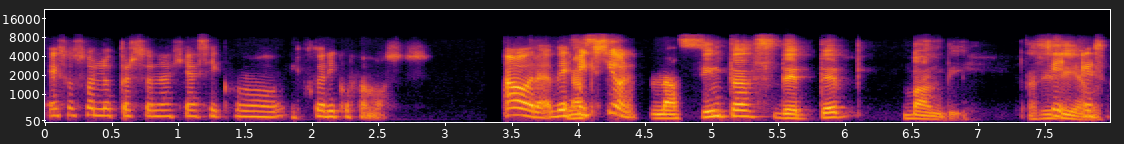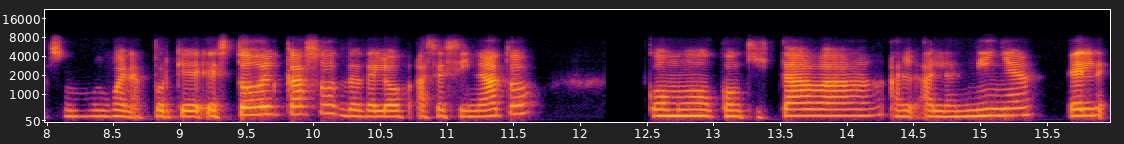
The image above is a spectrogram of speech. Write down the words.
Esos son los personajes así como históricos famosos. Ahora, de Las- ficción. Las cintas de Ted Bundy. Así se Sí, llama. esas son muy buenas, porque es todo el caso desde los asesinatos, cómo conquistaba a, a las niñas. Él,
